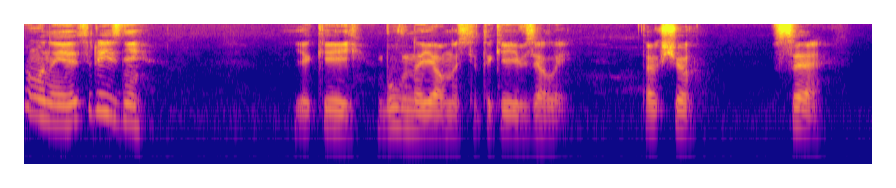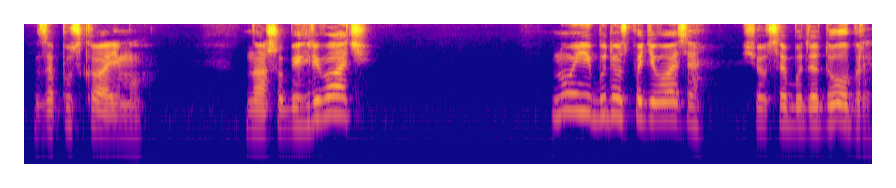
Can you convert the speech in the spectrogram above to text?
Ну, вони є різні який був в наявності, такий і взяли. Так що все, запускаємо наш обігрівач. Ну і будемо сподіватися, що все буде добре.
